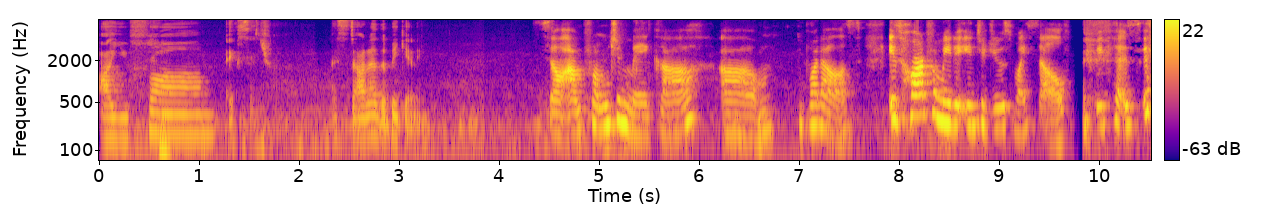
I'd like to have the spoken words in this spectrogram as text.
are you from, etc. Let's start at the beginning. So I'm from Jamaica. Um, what else? It's hard for me to introduce myself because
